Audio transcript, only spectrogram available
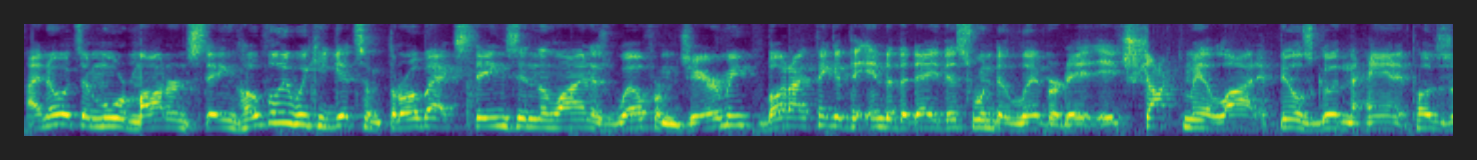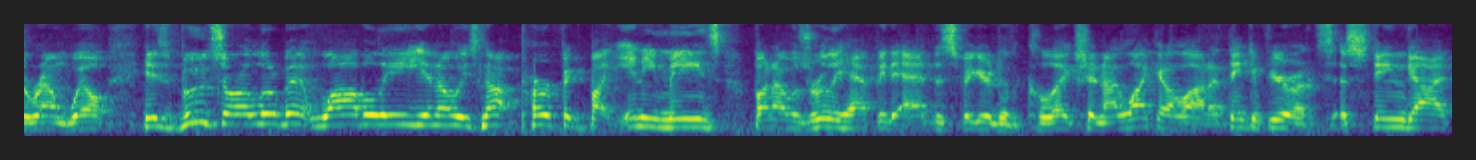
I know it's a more modern Sting. Hopefully, we can get some throwback Stings in the line as well from Jeremy, but I think at the end of the day, this one delivered. It, it shocked me a lot. It feels good in the hand. It poses around well. His boots are a little bit wobbly. You know, he's not perfect by any means, but I was really happy to add this figure to the collection. I like it a lot. I think if you're a, a Sting guy,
